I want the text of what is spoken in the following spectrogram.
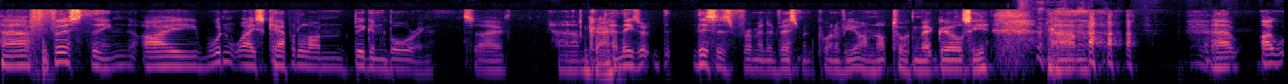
Uh, first thing, I wouldn't waste capital on big and boring. So, um, okay. and these are this is from an investment point of view. I'm not talking about girls here. Um, uh, I,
